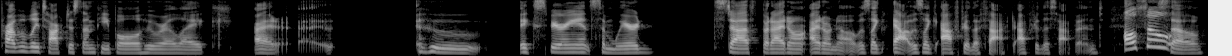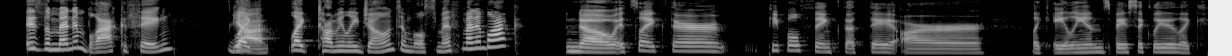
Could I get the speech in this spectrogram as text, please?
probably talked to some people who were like, I, I- who experienced some weird stuff, but I don't. I don't know. It was like yeah, it was like after the fact, after this happened. Also, So is the Men in Black a thing? Yeah. Like, like Tommy Lee Jones and Will Smith Men in Black? No, it's like they're people think that they are like aliens basically like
